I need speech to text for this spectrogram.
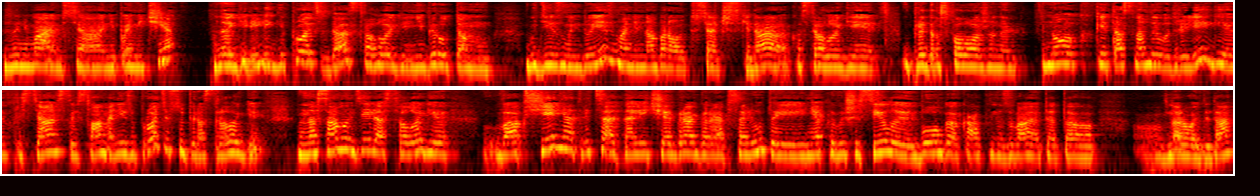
занимаемся не пойми чем. Многие религии против да, астрологии, не берут там буддизм, индуизм, они наоборот всячески да, к астрологии предрасположены. Но какие-то основные вот религии, христианство, ислам, они же против суперастрологии. Но на самом деле астрология вообще не отрицает наличие эгрегора абсолюта и некой высшей силы, Бога, как называют это э, в народе, да,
